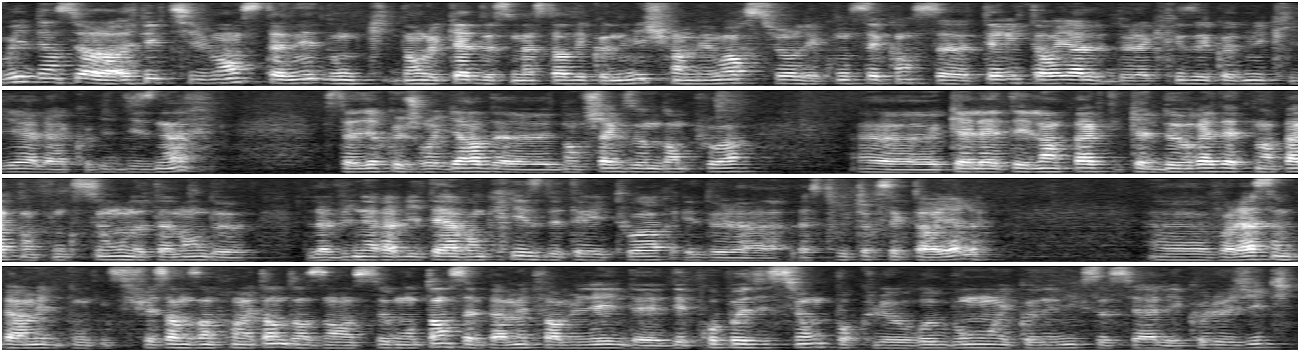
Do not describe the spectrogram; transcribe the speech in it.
Oui, bien sûr. Alors effectivement, cette année, donc, dans le cadre de ce master d'économie, je fais un mémoire sur les conséquences euh, territoriales de la crise économique liée à la Covid-19. C'est-à-dire que je regarde dans chaque zone d'emploi quel a été l'impact, quel devrait être l'impact en fonction notamment de la vulnérabilité avant crise des territoires et de la, structure sectorielle. Euh, voilà, ça me permet, donc je fais ça dans un premier temps, dans un second temps, ça me permet de formuler des, propositions pour que le rebond économique, social, écologique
